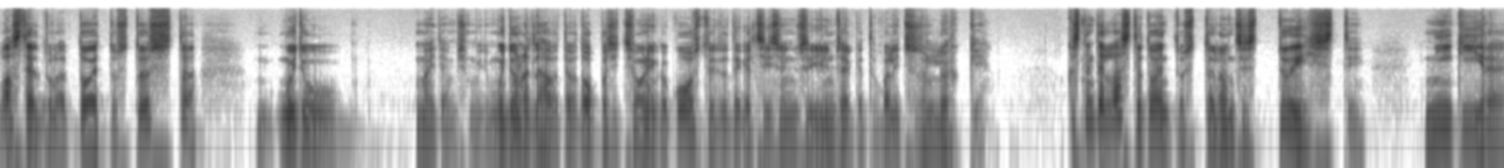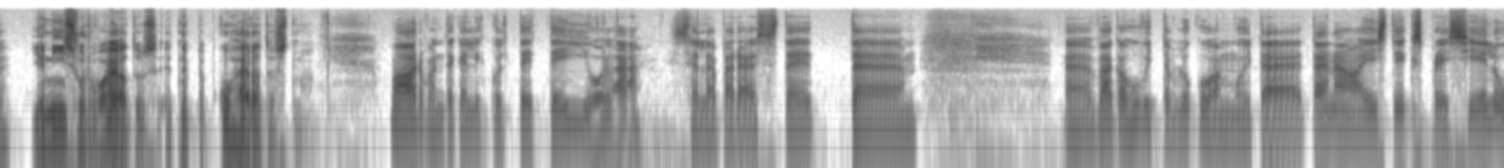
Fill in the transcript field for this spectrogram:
lastel tuleb toetust tõsta, muidu ma ei tea, mis muidu, muidu nad lähevad, teevad opositsiooniga koostööd ja tegelikult siis on ju see ilmselgelt, et valitsus on lõhki kas nendel lastetoetustel on siis tõesti nii kiire ja nii suur vajadus, et need peab kohe ära tõstma? ma arvan tegelikult, et ei ole, sellepärast et äh, äh, väga huvitav lugu on muide täna Eesti Ekspressi elu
